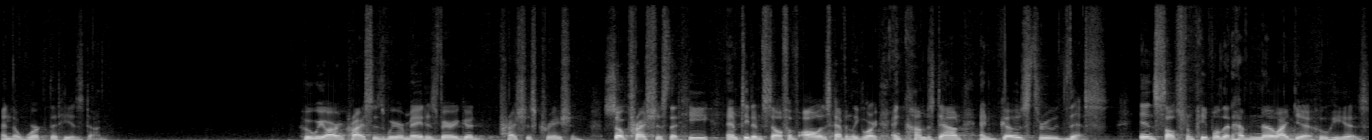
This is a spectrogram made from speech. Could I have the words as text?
and the work that he has done. Who we are in Christ is we are made his very good, precious creation so precious that he emptied himself of all his heavenly glory and comes down and goes through this insults from people that have no idea who he is,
